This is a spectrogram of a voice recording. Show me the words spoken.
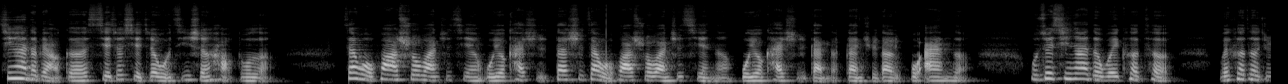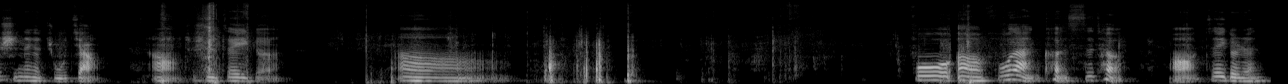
亲爱的表哥，写着写着，我精神好多了。在我话说完之前，我又开始，但是在我话说完之前呢，我又开始感到感觉到不安了。我最亲爱的维克特，维克特就是那个主角，哦，就是这个，嗯，弗呃弗兰肯斯特，哦，这个人，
